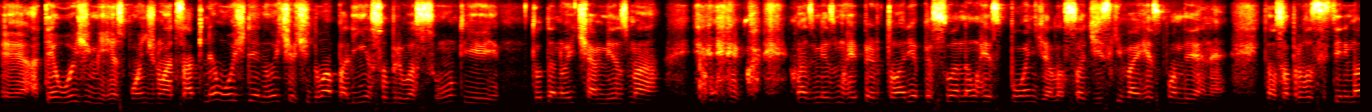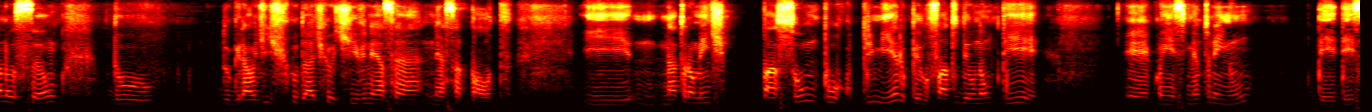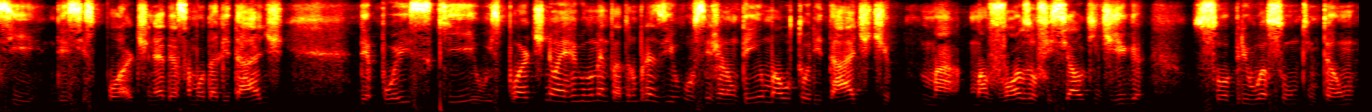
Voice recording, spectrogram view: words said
é, até hoje me responde no WhatsApp, não, hoje de noite eu te dou uma palhinha sobre o assunto e toda noite é a mesma, quase mesmo repertório e a pessoa não responde, ela só diz que vai responder, né? Então só para vocês terem uma noção do, do grau de dificuldade que eu tive nessa, nessa pauta. E naturalmente passou um pouco primeiro pelo fato de eu não ter é, conhecimento nenhum de, desse, desse esporte, né, dessa modalidade, depois que o esporte não é regulamentado no Brasil, ou seja, não tem uma autoridade, tipo, uma, uma voz oficial que diga sobre o assunto. Então,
